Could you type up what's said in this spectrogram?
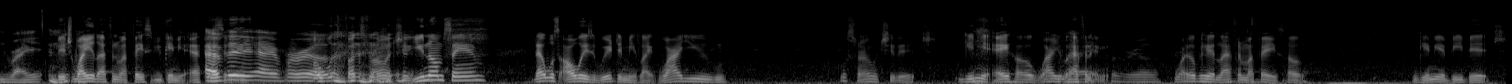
Right. Bitch, why you laughing in my face if you gave me an F feel- yesterday? yeah, for Oh, real. what the fuck's wrong with you? You know what I'm saying? That was always weird to me. Like, why are you? What's wrong with you, bitch? Give me an A ho. Why are you laughing at me? For real. Why you over here laughing in my face? Oh, give me a B, bitch.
